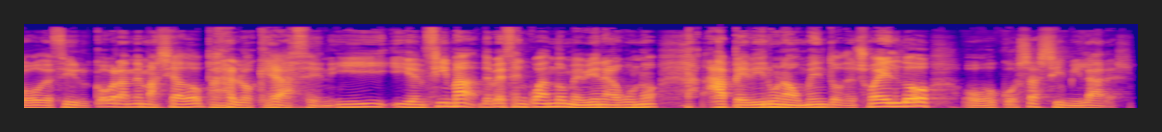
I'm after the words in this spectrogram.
o decir, cobran demasiado para lo que hacen y, encima de vez en cuando me viene alguno a pedir un aumento de sueldo o cosas similares.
